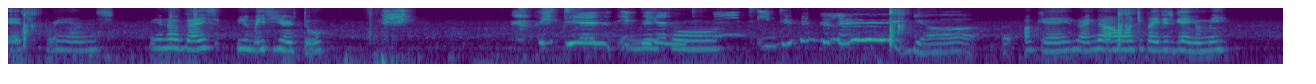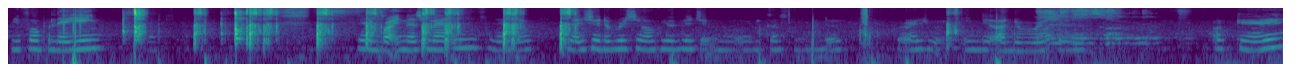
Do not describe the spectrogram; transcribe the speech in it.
experience. You know, guys, you is here too. It didn't. It didn't. Before- It didn't delete. Yeah. Okay, right now I want to play this game with me. Before playing, then brightness matters. Make sure the version of your gadget uh, because the in the other version. Okay.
